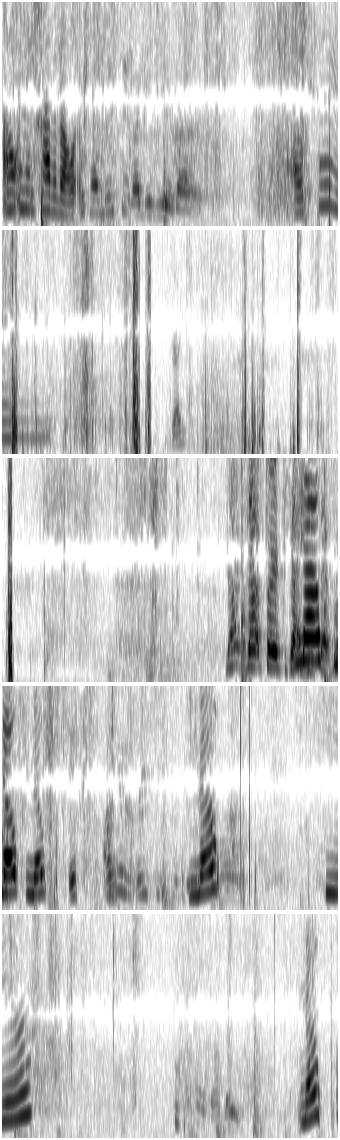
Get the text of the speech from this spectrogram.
I don't even have a dollar. If I miss it, I give you a dollar. Okay. Right? Not that fair because I hit Nope, that nope, nope. It's I didn't reach the- Nope. Here. Nope.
